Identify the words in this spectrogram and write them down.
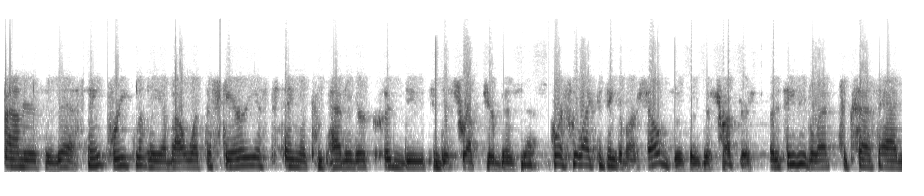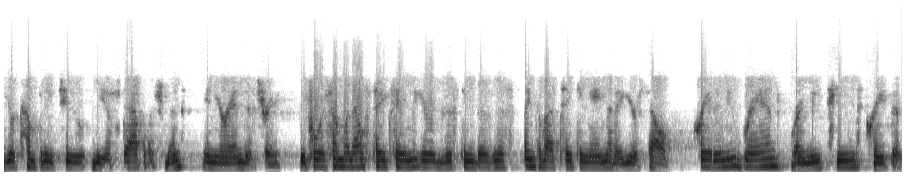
founders is this think frequently about what the scariest thing a competitor could do to disrupt your business. Of course, we like to think of ourselves as disruptors, but it's easy to let success add your company to the establishment in your industry. Before someone else takes aim at your existing business, think about taking aim at it yourself create a new brand or a new team to create that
